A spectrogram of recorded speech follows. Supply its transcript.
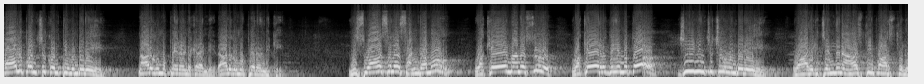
పాలు పంచుకొంటి ఉండిరి. నాలుగు ముప్పై రెండుకి రండి. నాలుగు ముప్పై రెండుకి. విశ్వాసుల సంఘము ఒకే మనస్సు ఒకే హృదయముతో జీవించుచూ ఉండిరి. వారికి చెందిన ఆస్తిపాస్తులు.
